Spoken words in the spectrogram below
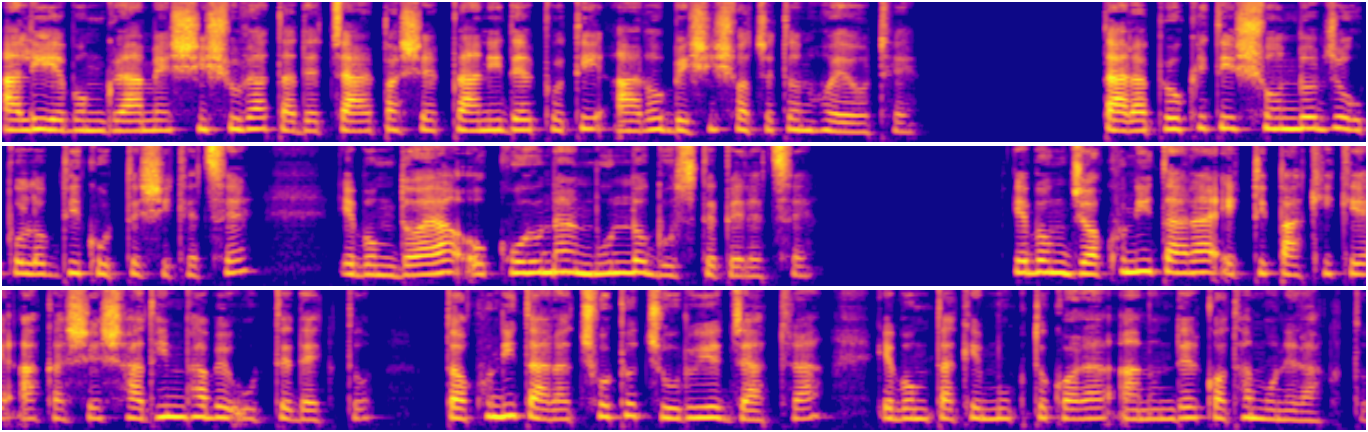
আলী এবং গ্রামের শিশুরা তাদের চারপাশের প্রাণীদের প্রতি আরও বেশি সচেতন হয়ে ওঠে। তারা প্রকৃতির সৌন্দর্য উপলব্ধি করতে শিখেছে এবং দয়া ও করুণার মূল্য বুঝতে পেরেছে। এবং যখনই তারা একটি পাখিকে আকাশে স্বাধীনভাবে উঠতে দেখত, তখনই তারা ছোট চড়ুইয়ের যাত্রা এবং তাকে মুক্ত করার আনন্দের কথা মনে রাখত।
